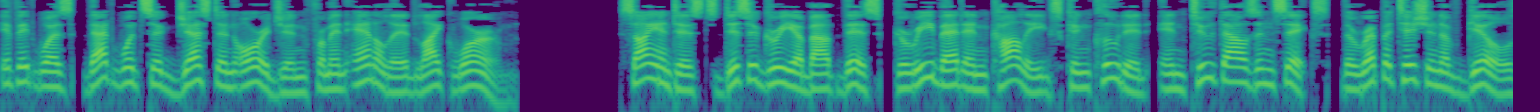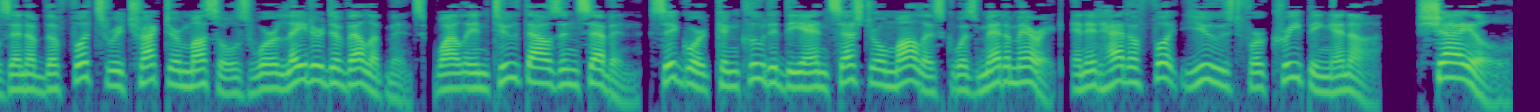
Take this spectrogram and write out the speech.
If it was, that would suggest an origin from an annelid-like worm. Scientists disagree about this. Giribet and colleagues concluded, in 2006, the repetition of gills and of the foot's retractor muscles were later developments, while in 2007, Sigwart concluded the ancestral mollusk was metameric, and it had a foot used for creeping and a shale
